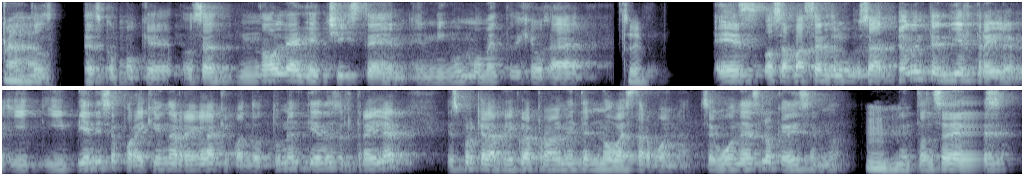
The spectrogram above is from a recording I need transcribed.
Entonces, como que, o sea, no le había chiste en, ningún momento. Dije, o sea, es, o sea, va a ser, o sea, yo no entendí el tráiler y, y, bien dicen por ahí que hay una regla que cuando tú no entiendes el tráiler es porque la película probablemente no va a estar buena, según es lo que dicen, ¿no? Entonces,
